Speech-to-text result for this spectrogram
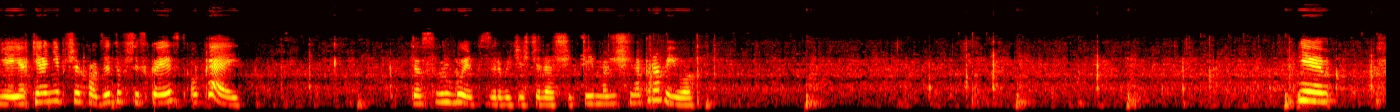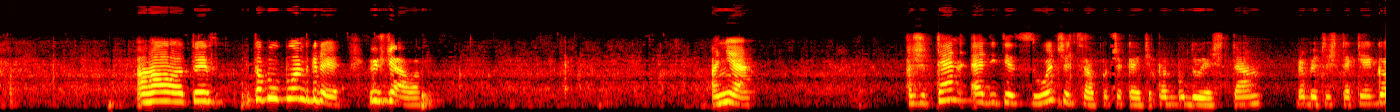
Nie, jak ja nie przechodzę, to wszystko jest ok. To spróbuję to zrobić jeszcze raz szybciej, może się naprawiło. Nie wiem. A, to jest, to był błąd gry. Już działa. A nie. A że ten edit jest zły, czy co? Poczekajcie, podbuduję się tam. Robię coś takiego.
